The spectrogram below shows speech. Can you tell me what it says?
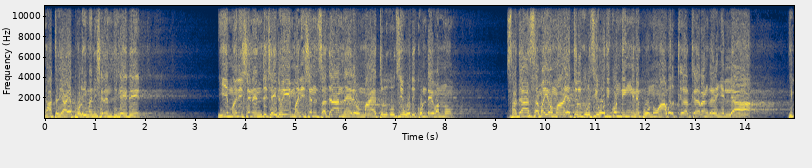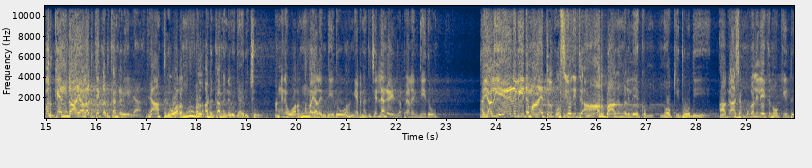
രാത്രിയായപ്പോൾ ഈ മനുഷ്യൻ എന്ത് ചെയ്ത്? ഈ മനുഷ്യൻ എന്ത് ചെയ്തു? ഈ മനുഷ്യൻ സദാ നേരവും മായത്തിൽ കുറിച്ച് ഓടിക്കൊണ്ടേ വന്നു. സദാ ആയത്തിൽ കുറിച്ച് ഓതിക്കൊണ്ട് ഇങ്ങനെ പോന്നു. അവർക്ക് കയറാൻ കഴിഞ്ഞില്ല. ഇവർക്ക് എന്തോ അയാൾ അടുത്തേക്ക് അടുക്കാൻ കഴിയില്ല. രാത്രി ഉറങ്ങുമ്പോൾ അടുക്കാമെന്ന് വിചാരിച്ചു. അങ്ങനെ ഉറങ്ങുമ്പോൾ അയാൾ എന്ത് ചെയ്തു? ഉറങ്ങിയ പിന്നെ ചെല്ലാൻ കഴിയില്ല. അപ്പൊ അയാൾ എന്ത് ചെയ്തു? അയാൾ ഏഴ് വീതം ആയത്തിൽ കുറിച്ച് ഓതിയിട്ട് ആറ് ഭാഗങ്ങളിലേക്കും നോക്കി തോതി ആകാശം മുകളിലേക്ക് നോക്കിയിട്ട്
